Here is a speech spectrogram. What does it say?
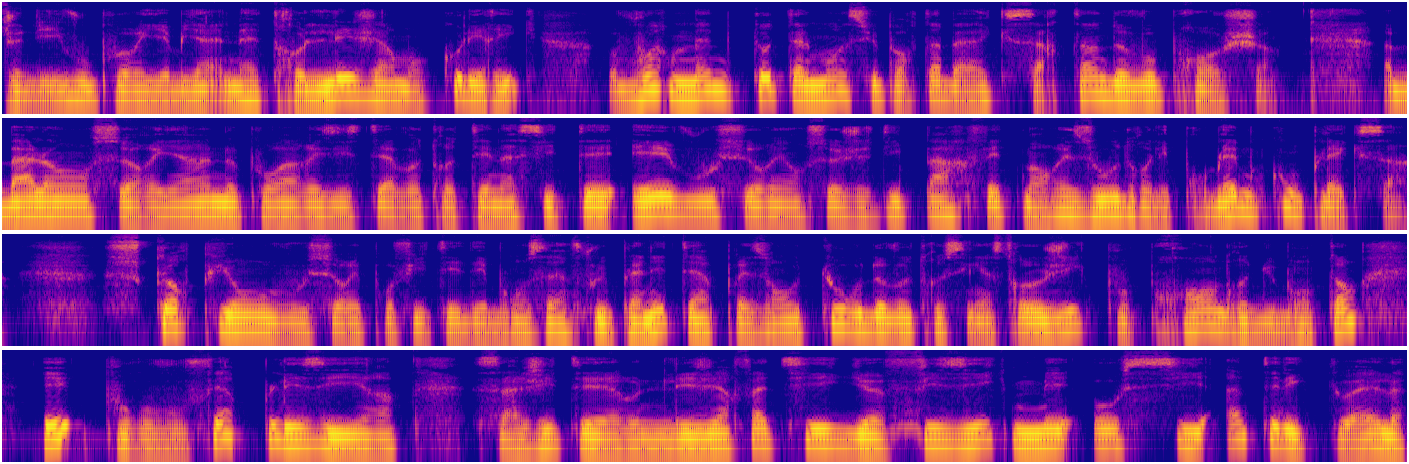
Jeudi, vous pourriez bien être légèrement colérique, voire même totalement insupportable avec certains de vos proches. Balance, rien ne pourra résister à votre ténacité et vous saurez en ce jeudi parfaitement résoudre les problèmes complexes. Scorpion, vous saurez profiter des bons influx planétaires présents autour de votre signe astrologique pour prendre du bon temps et pour vous faire plaisir. Sagittaire, une légère fatigue physique mais aussi intellectuelle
